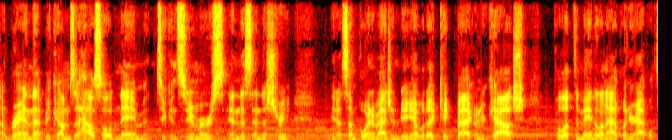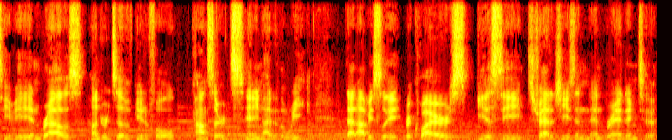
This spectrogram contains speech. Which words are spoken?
a brand that becomes a household name to consumers in this industry. You know, at some point imagine being able to kick back on your couch, pull up the Mandolin app on your Apple TV and browse hundreds of beautiful concerts any night of the week that obviously requires B2C strategies and, and branding to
